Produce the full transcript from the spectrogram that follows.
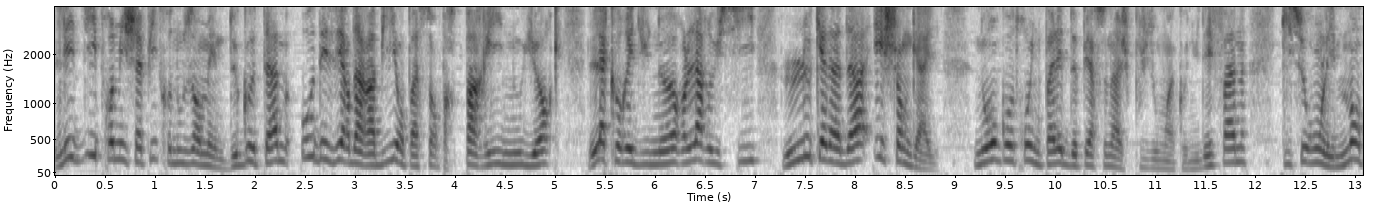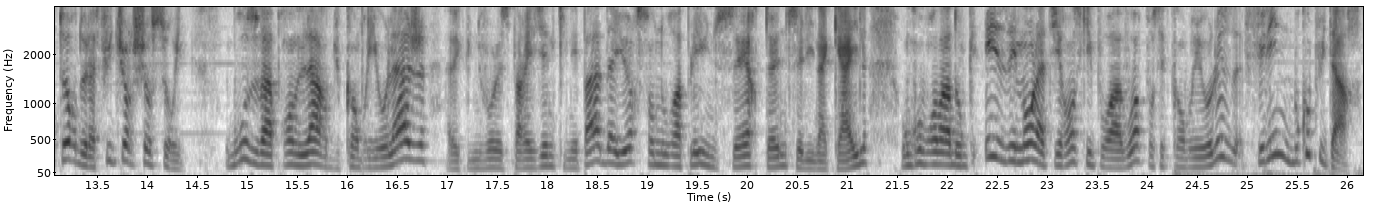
Les dix premiers chapitres nous emmènent de Gotham au désert d'Arabie en passant par Paris, New York, la Corée du Nord, la Russie, le Canada et Shanghai. Nous rencontrons une palette de personnages plus ou moins connus des fans qui seront les mentors de la future chauve-souris. Bruce va apprendre l'art du cambriolage avec une voleuse parisienne qui n'est pas d'ailleurs sans nous rappeler une certaine Selina Kyle. On comprendra donc aisément l'attirance qu'il pourra avoir pour cette cambrioleuse féline beaucoup plus tard.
